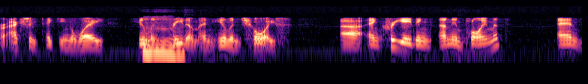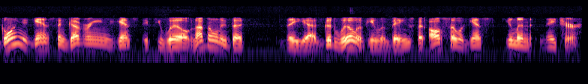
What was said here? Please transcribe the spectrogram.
are actually taking away human Mm. freedom and human choice uh, and creating unemployment and going against and governing against, if you will, not only the the uh, goodwill of human beings, but also against human nature.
